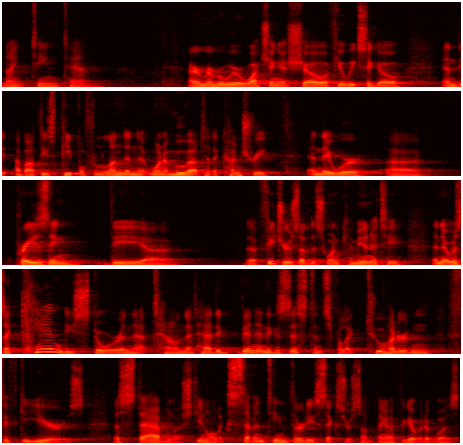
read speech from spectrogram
1910. I remember we were watching a show a few weeks ago and the, about these people from London that want to move out to the country, and they were uh, praising the, uh, the features of this one community. And there was a candy store in that town that had been in existence for like 250 years, established, you know, like 1736 or something. I forget what it was.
